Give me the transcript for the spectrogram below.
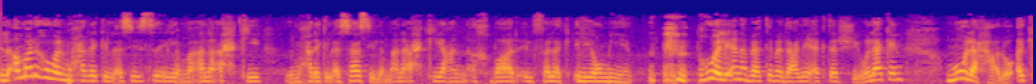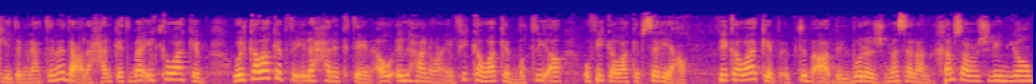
القمر هو المحرك الأساسي لما أنا أحكي المحرك الأساسي لما أنا أحكي عن أخبار الفلك اليومية. هو اللي أنا بعتمد عليه أكثر شيء ولكن مو لحاله. أكيد بنعتمد على حركة باقي الكواكب والكواكب في لها حركتين أو لها نوعين. في كواكب بطيئة وفي كواكب سريعة. في كواكب بتبقى بالبرج مثلا 25 يوم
